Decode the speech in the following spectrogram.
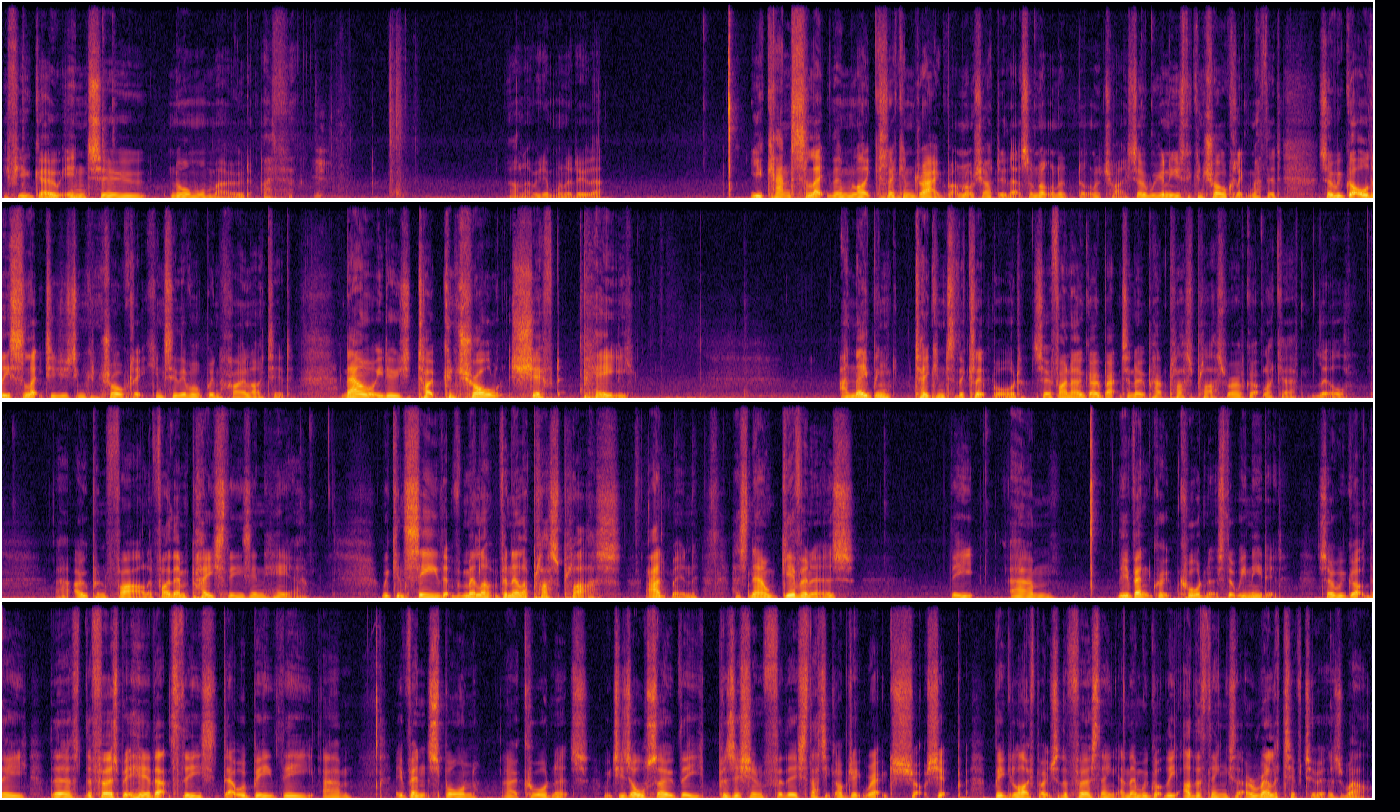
if you go into normal mode, I oh no, we didn't want to do that. You can select them like click and drag, but I'm not sure to do that, so I'm not going to not going to try. So we're going to use the control click method. So we've got all these selected using control click. You can see they've all been highlighted. Now what you do is you type Control Shift P, and they've been taken to the clipboard. So if I now go back to Notepad++ where I've got like a little uh, open file, if I then paste these in here, we can see that Vanilla, Vanilla++ admin has now given us the um, the event group coordinates that we needed. So we've got the the the first bit here. That's the that would be the um, event spawn uh, coordinates, which is also the position for the static object wreck shot ship big lifeboat. So the first thing, and then we've got the other things that are relative to it as well,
